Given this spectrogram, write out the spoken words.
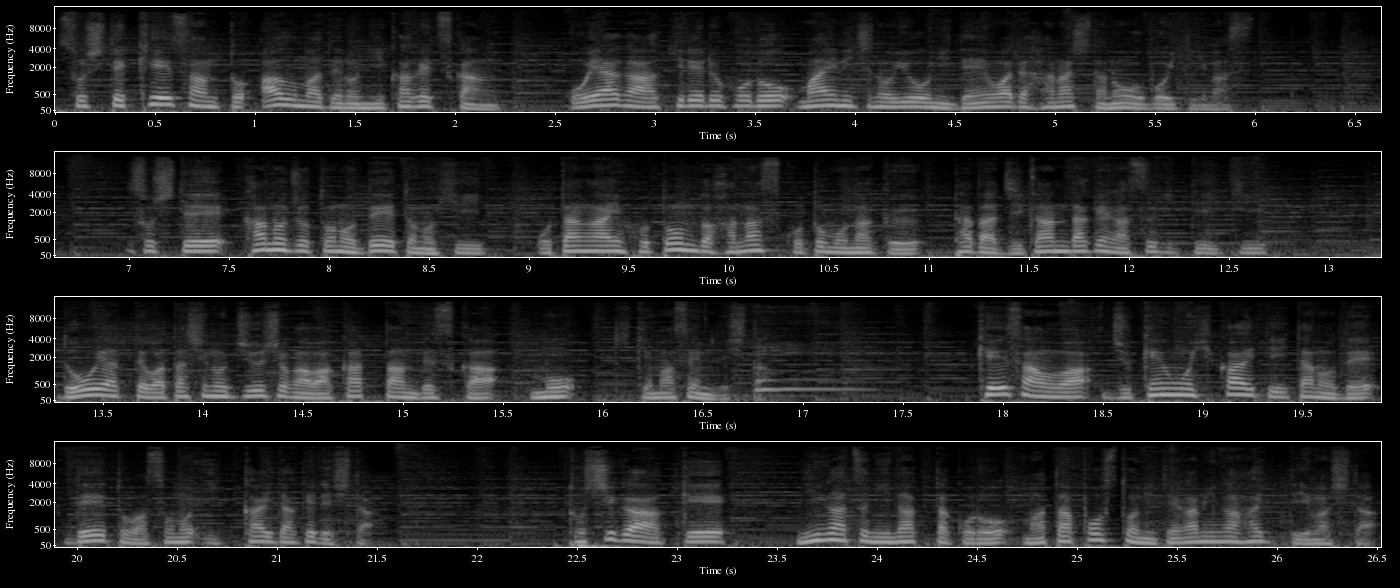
そして K さんと会うまでの2ヶ月間親が呆れるほど毎日のように電話で話したのを覚えています。そして彼女とのデートの日お互いほとんど話すこともなくただ時間だけが過ぎていきどうやって私の住所が分かったんですかも聞けませんでした。K さんは受験を控えていたのでデートはその1回だけでした。年が明け2月になった頃またポストに手紙が入っていました。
